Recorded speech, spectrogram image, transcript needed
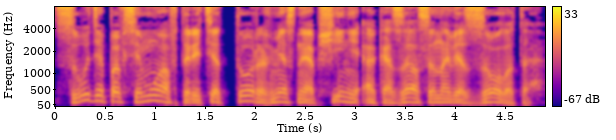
Судя по всему, авторитет Тора в местной общине оказался на вес золота.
